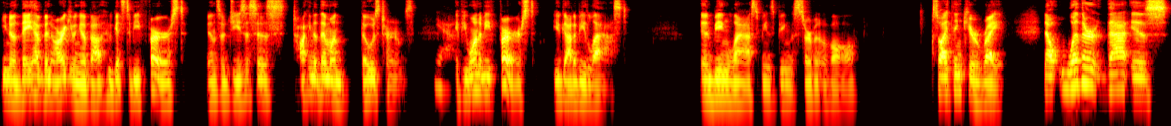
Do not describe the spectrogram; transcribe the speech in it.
you know, they have been arguing about who gets to be first. And so Jesus is talking to them on those terms. yeah. If you want to be first, you got to be last. And being last means being the servant of all. So I think you're right. Now, whether that is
